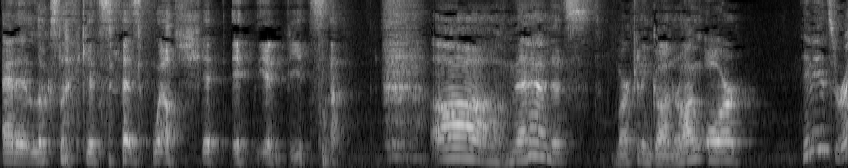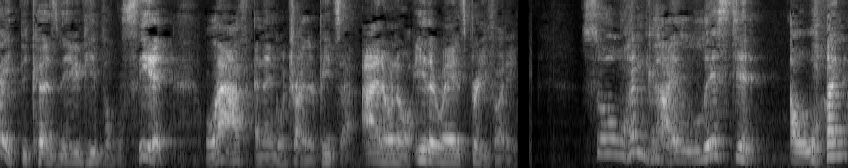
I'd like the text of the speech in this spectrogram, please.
and it looks like it says Welsh shit alien pizza. Oh man, that's marketing gone wrong. Or maybe it's right because maybe people will see it, laugh, and then go try their pizza. I don't know. Either way, it's pretty funny. So one guy listed a one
